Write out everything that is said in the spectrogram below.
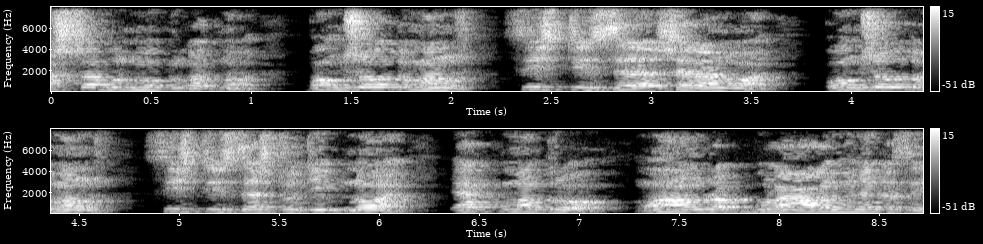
আশরাফুল মকলুকাত নয়, বংশগত মানুষ সৃষ্টি সেরা নয়। বংশগত মানুষ সৃষ্টি শ্রেষ্ঠ জীব নয়। একমাত্র মহান রব্বুল আলমিনের কাছে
